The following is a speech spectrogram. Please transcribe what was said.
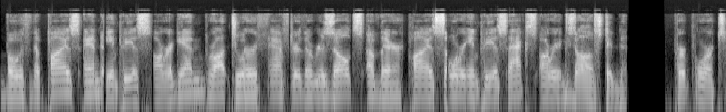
both the pious and impious are again brought to earth after the results of their pious or impious acts are exhausted. Purport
